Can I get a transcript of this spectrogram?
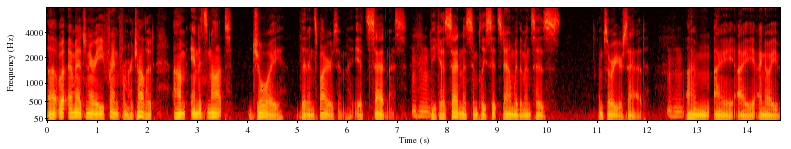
uh, imaginary friend from her childhood, um, and it's not joy that inspires him; it's sadness, mm-hmm. because sadness simply sits down with him and says, "I'm sorry, you're sad." Mm-hmm. I'm I I I know you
